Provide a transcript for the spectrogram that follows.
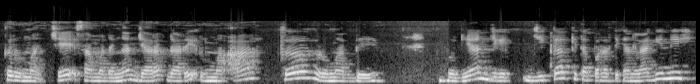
ke rumah C sama dengan jarak dari rumah A ke rumah B. Kemudian jika kita perhatikan lagi nih,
